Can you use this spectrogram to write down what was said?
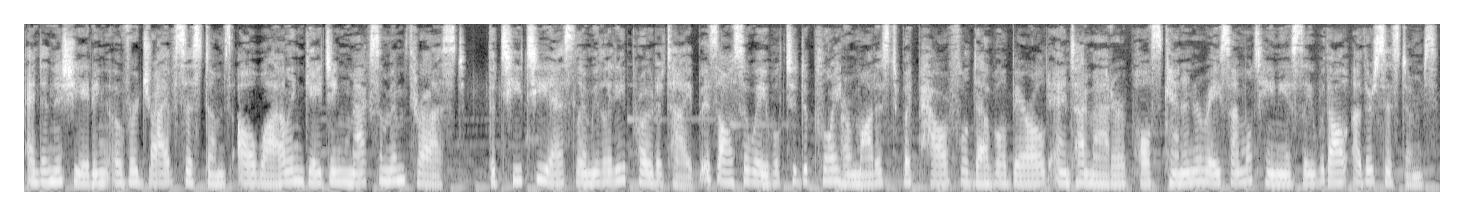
and initiating overdrive systems all while engaging maximum thrust, the TTS Limulity prototype is also able to deploy her modest but powerful double-barreled antimatter pulse cannon array simultaneously with all other systems.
